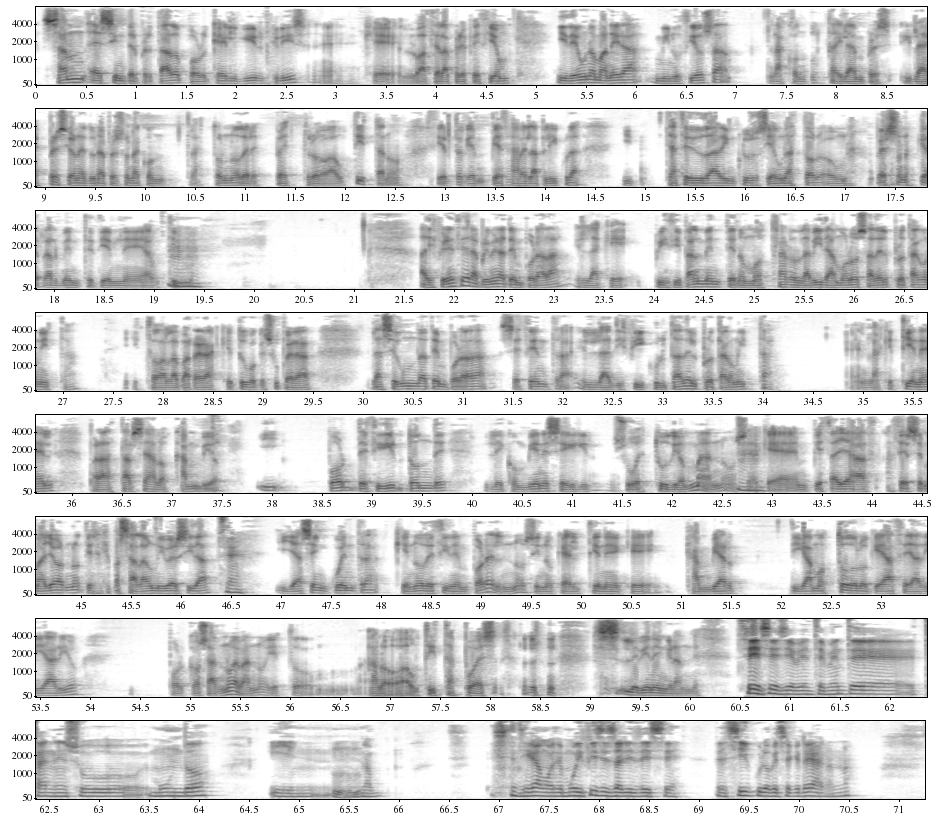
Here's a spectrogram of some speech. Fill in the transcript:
Sam es interpretado por Kyle Gilchrist, eh, que lo hace a la perfección y de una manera minuciosa las conductas y, y, las expresiones de una persona con trastorno del espectro autista, ¿no? Es cierto que empiezas a ver la película y te hace dudar incluso si es un actor o una persona que realmente tiene autismo. A diferencia de la primera temporada, en la que principalmente nos mostraron la vida amorosa del protagonista y todas las barreras que tuvo que superar, la segunda temporada se centra en la dificultad del protagonista en la que tiene él para adaptarse a los cambios y por decidir dónde le conviene seguir sus estudios más, ¿no? O sea, que empieza ya a hacerse mayor, ¿no? Tiene que pasar a la universidad y ya se encuentra que no deciden por él, ¿no? Sino que él tiene que cambiar, digamos, todo lo que hace a diario por cosas nuevas, ¿no? Y esto a los autistas, pues, le viene en grande. Sí, sí, sí, evidentemente están en su mundo y no, digamos, es muy difícil salir de ese, del círculo que se crearon, ¿no?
